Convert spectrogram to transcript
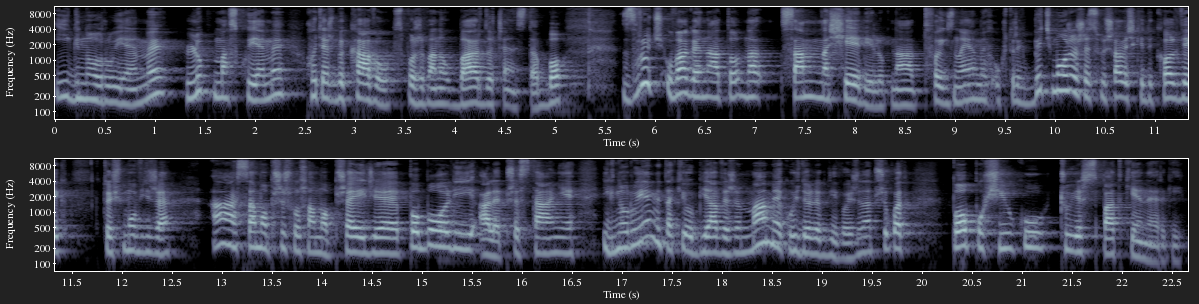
ignorujemy lub maskujemy chociażby kawą spożywaną bardzo często, bo zwróć uwagę na to na, sam na siebie lub na Twoich znajomych, u których być może, że słyszałeś kiedykolwiek, ktoś mówi, że a samo przyszło, samo przejdzie, poboli, ale przestanie. Ignorujemy takie objawy, że mamy jakąś dolegliwość, że na przykład po posiłku czujesz spadki energii,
